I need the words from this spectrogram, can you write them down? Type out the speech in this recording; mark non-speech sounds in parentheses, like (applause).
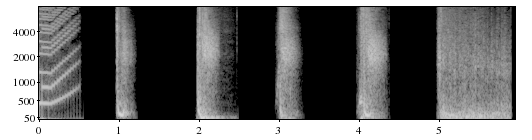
you (laughs)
